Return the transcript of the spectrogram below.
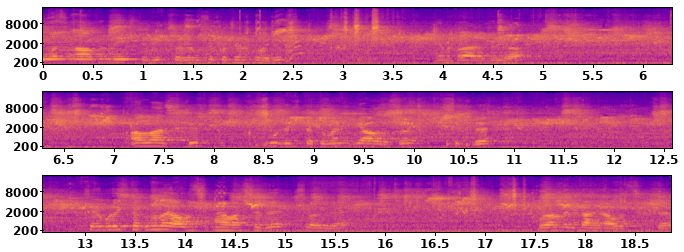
yuvasının altını değiştirdik. Şöyle mısır koçanı koyduk. Yumurtalar da duruyor. Allah'a şükür buradaki takımın yavrusu çıktı. Şöyle buradaki takımın da yavrusu çıkmaya başladı. Şöyle. Buranın da bir tane yavru çıktı.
